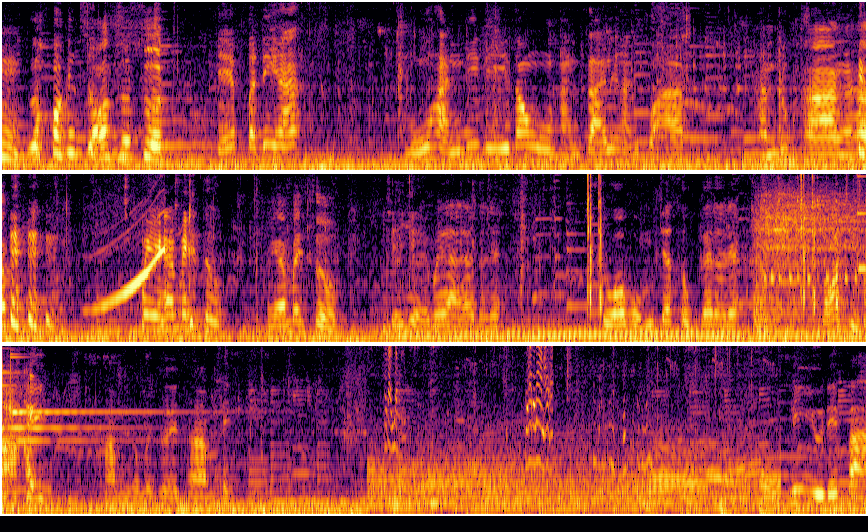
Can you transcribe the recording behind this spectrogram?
อร้อนสุร้อนดสุดเชฟปัดดี้ฮะ หมูหันที่ดีต้องหันซ้ายหรือหันขวาๆหันทุกทางนะครับไม่งั้นไม่สุกไม่งั้นไม่สุกเฉยๆไม่ได้แล้วตอนเนี้ยตัวผมจะสุกแล้วตอนเนี้ยร้อนที่ไหนทำก็ไม่เคยท นี่อยู่ในป่า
